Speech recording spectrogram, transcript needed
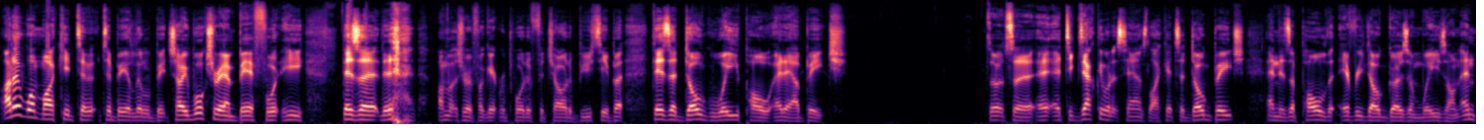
I don't want my kid to, to be a little bitch. So he walks around barefoot. He there's a there, I'm not sure if I get reported for child abuse here, but there's a dog wee pole at our beach. So it's a it's exactly what it sounds like. It's a dog beach, and there's a pole that every dog goes and wees on. And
